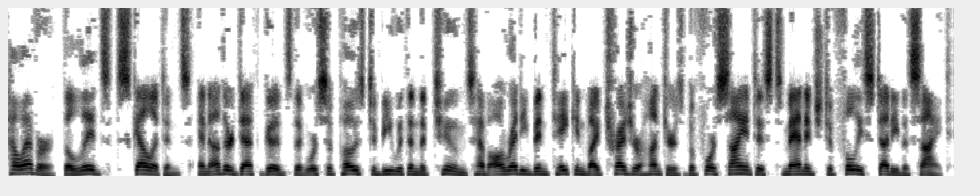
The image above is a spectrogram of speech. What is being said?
However, the lids, skeletons, and other death goods that were supposed to be within the tombs have already been taken by treasure hunters before scientists managed to fully study the site.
